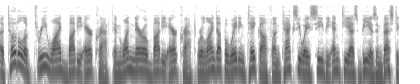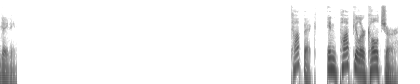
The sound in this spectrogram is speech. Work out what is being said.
A total of three wide-body aircraft and one narrow-body aircraft were lined up awaiting takeoff on taxiway C. The NTSB is investigating. In popular culture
